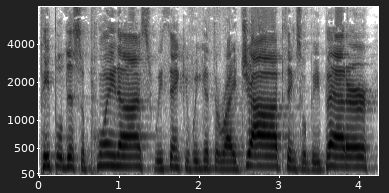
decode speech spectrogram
People disappoint us. We think if we get the right job, things will be better.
